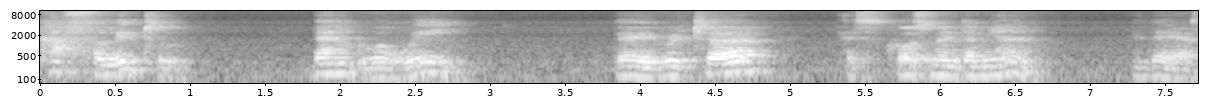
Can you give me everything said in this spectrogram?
cough a little, then go away. They return as Cosmo and Damiano, and they are.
